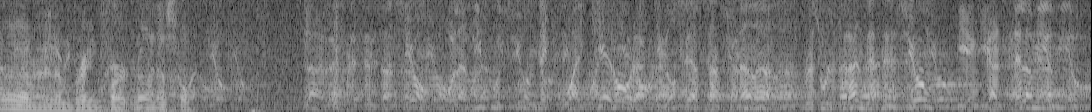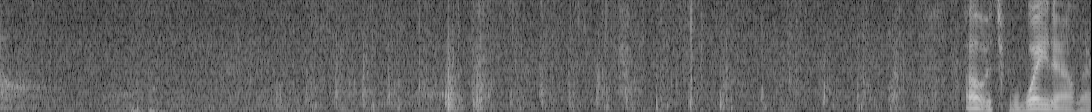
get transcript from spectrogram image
Alright, ah, I'm brain farting on this one. La representación o la difusión de cualquier obra que no sea sancionada resultará en detención y encarcelamiento. Oh, it's way down there.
